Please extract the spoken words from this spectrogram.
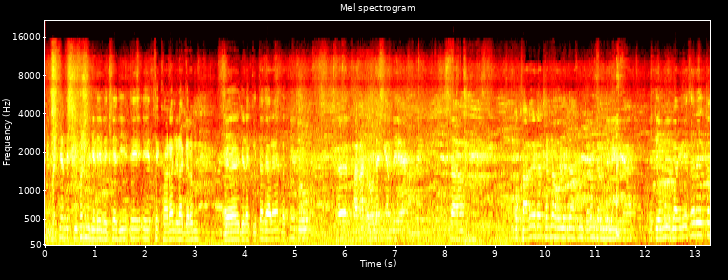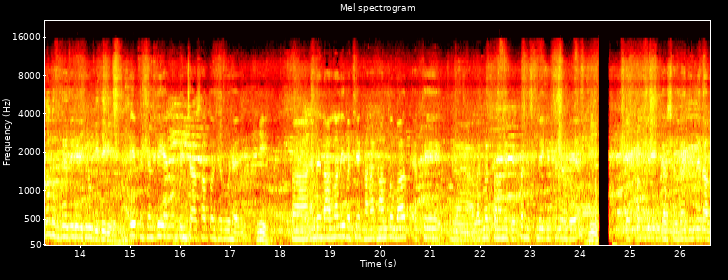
ਕਿ ਬੱਚਿਆਂ ਦੇ ਟਿਫਨ ਵੀ ਜਿਹੜੇ ਵਿੱਚ ਹੈ ਜੀ ਤੇ ਇਹ ਇੱਥੇ ਖਾਣਾ ਜਿਹੜਾ ਗਰਮ ਜਿਹੜਾ ਕੀਤਾ ਜਾ ਰਿਹਾ। ਹੈ ਬੱਚੇ ਜੋ ਖਾਣਾ ਘਰੋਂ ਲੈ ਕੇ ਆਉਂਦੇ ਆ। ਤਾਂ ਉਹ ਖਾਣਾ ਜਿਹੜਾ ਠੰਡਾ ਹੋ ਜਾਂਦਾ ਉਸਨੂੰ ਗਰਮ ਕਰਨ ਦੇ ਲਈ ਜਿਹੜਾ ਇੱਥੇ ਓਵਨ ਲਗਵਾਏ ਗਏ। ਸਰ ਇਹ ਕਦੋਂ ਤੋਂ ਫੈਸਿਲਿਟੀ ਜਿਹੜੀ ਸ਼ੁਰੂ ਕੀਤੀ ਗਈ ਹੈ? ਇਹ ਫੈਸਿਲਿਟੀ ਇਹਨੂੰ 3-4 ਸਾਲ ਤੋਂ ਸ਼ੁਰੂ ਹੈ ਜੀ। ਜੀ। ਤਾਂ ਇਹਦੇ ਨਾਲ ਨਾਲ ਹੀ ਬੱਚੇ ਖਾਣਾ ਖਾਣ ਤੋਂ ਬਾਅਦ ਇੱਥੇ ਅਲੱਗ-ਅਲੱਗ ਤਰ੍ਹਾਂ ਦੇ ਪੇਪਰ ਡਿਸਪਲੇ ਕੀਤੇ ਜਾਂਦੇ ਆ। ਜੀ। ਪੇਪਰ ਵੀ ਰੀਡ ਕਰ ਸਕਦਾ ਜਿਹਦੇ ਨਾਲ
